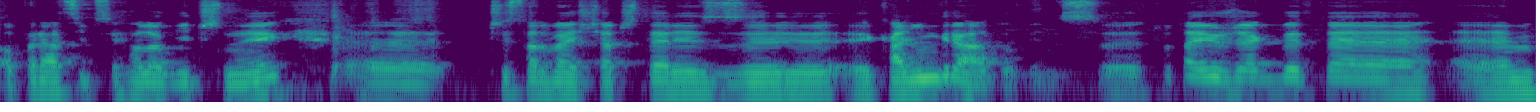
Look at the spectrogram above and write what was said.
operacji psychologicznych 324 z y, Kaliningradu, więc y, tutaj już jakby te mm,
